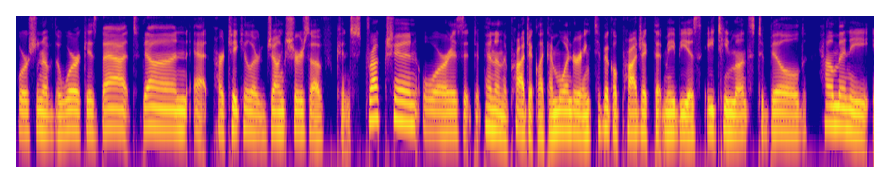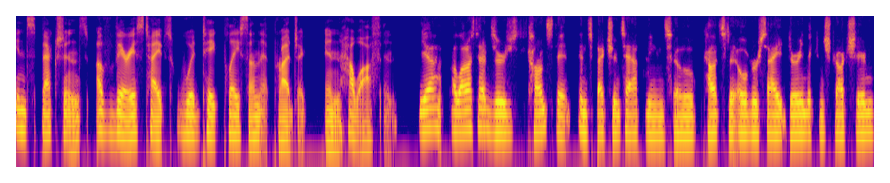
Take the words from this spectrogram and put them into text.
portion of the work. Is that done at particular junctures of construction or is it depend on the project? Like I'm wondering, typical project that maybe is 18 months to build, how many inspections of various types would take place on that project and how often? Yeah, a lot of times there's constant inspections happening. So, constant oversight during the construction,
